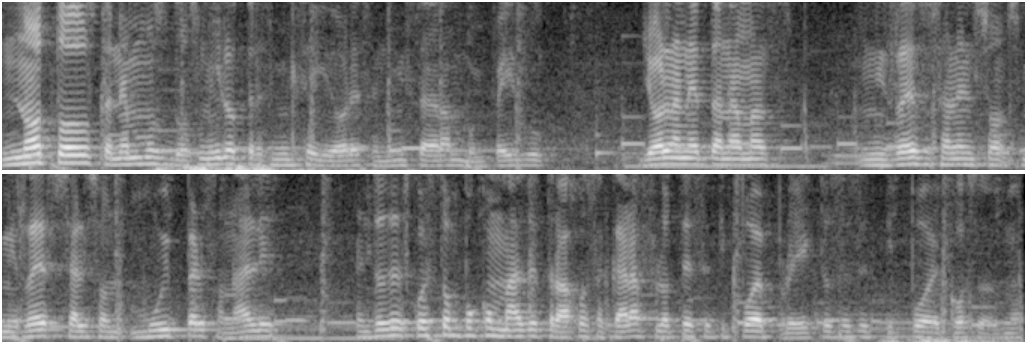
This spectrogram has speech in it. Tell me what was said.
No todos tenemos 2000 o 3000 seguidores en Instagram o en Facebook Yo la neta nada más mis redes sociales son mis redes sociales son muy personales. Entonces cuesta un poco más de trabajo sacar a flote ese tipo de proyectos, ese tipo de cosas, ¿no?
